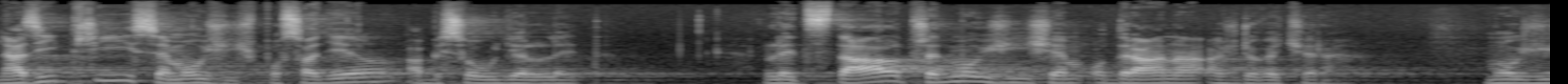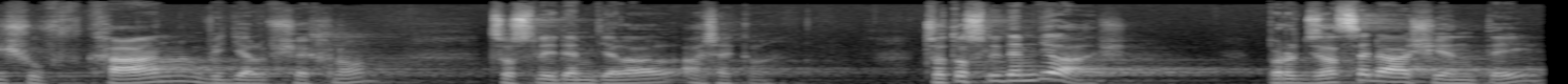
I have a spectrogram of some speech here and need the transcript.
Na zítří se Mojžíš posadil, aby soudil lid. Lid stál před Mojžíšem od rána až do večera. Mojžíšův chán viděl všechno, co s lidem dělal a řekl. Co to s lidem děláš? Proč zasedáš jen ty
